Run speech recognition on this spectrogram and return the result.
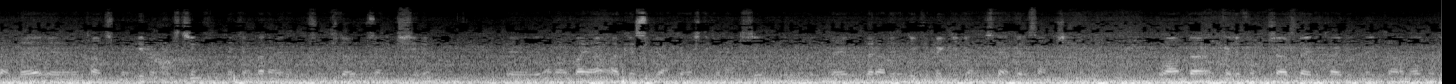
Ben de e, tartışmaya girmemek için mekandan ayrıldım. Sonuçta özel iş yeri. E, ama bayağı agresif bir arkadaştı gelen kişi. E, ve beraberinde köpekle gelmişti. Enteresan bir şekilde. O anda telefonum şarjdaydı. Kaybetme imkanım olmadı.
